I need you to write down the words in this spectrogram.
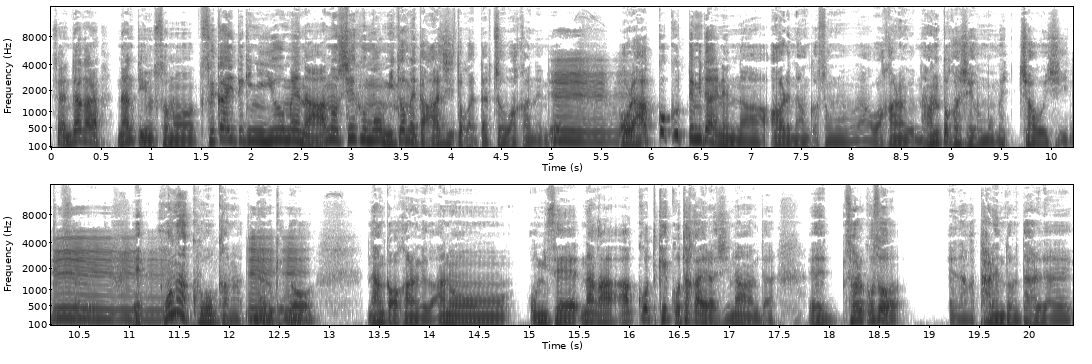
そうやねだから、なんていうのその、世界的に有名なあのシェフも認めた味とかやったらちょっとわかんねんうで。ん。俺、あっこ食ってみたいねんな。あれなんかその、なんかわからんけど、なんとかシェフもめっちゃ美味しいって言ってえ、ほな食おうかなってなるけど、うんうんなんかわからんけど、あのーお店、なんか、あっこって結構高いらしいな、みたいな。え、それこそ、え、なんかタレントの誰々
